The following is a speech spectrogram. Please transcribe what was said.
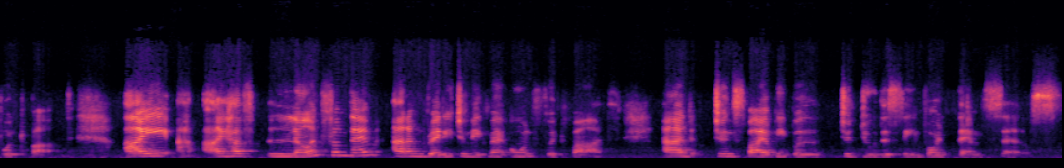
footpath I I have learned from them and I'm ready to make my own footpath and to inspire people to do the same for themselves.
